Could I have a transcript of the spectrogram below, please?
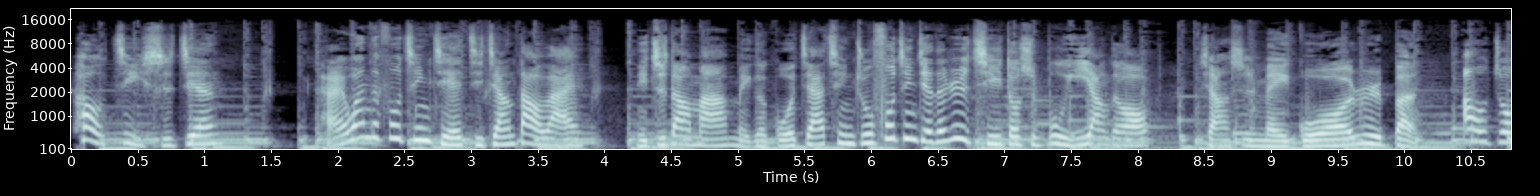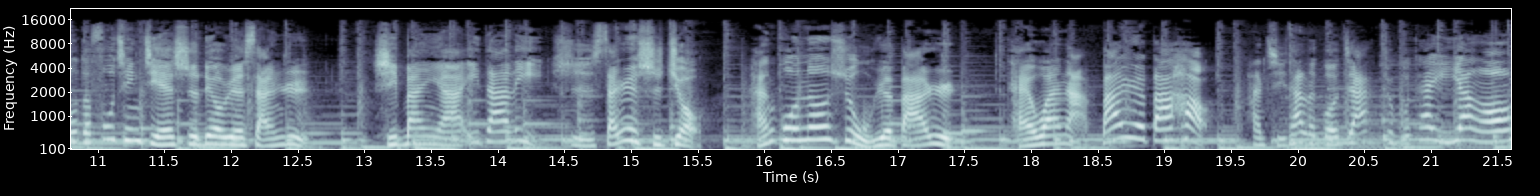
后记时间：台湾的父亲节即将到来，你知道吗？每个国家庆祝父亲节的日期都是不一样的哦。像是美国、日本、澳洲的父亲节是六月三日，西班牙、意大利是三月十九，韩国呢是五月八日。台湾啊，八月八号，和其他的国家就不太一样哦。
